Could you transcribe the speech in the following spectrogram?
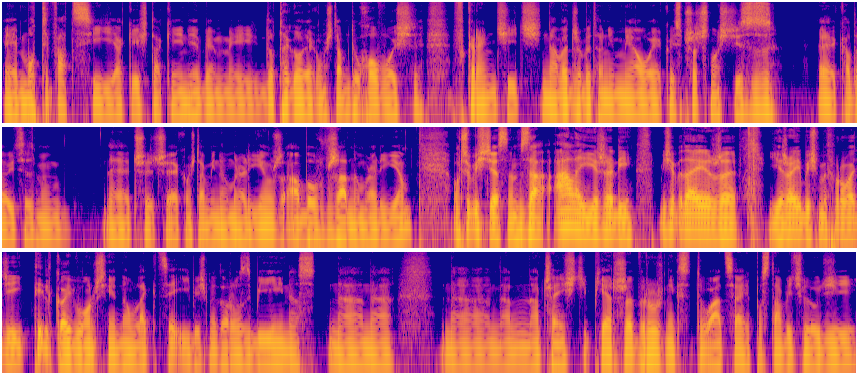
e, motywacji, jakiejś takiej, nie wiem, i do tego jakąś tam duchowość wkręcić, nawet żeby to nie miało jakiejś sprzeczności z e, katolicyzmem czy, czy jakąś tam inną religią, albo w żadną religią. Oczywiście jestem za, ale jeżeli, mi się wydaje, że jeżeli byśmy wprowadzili tylko i wyłącznie jedną lekcję i byśmy to rozbili na, na, na, na, na, na części pierwsze w różnych sytuacjach postawić ludzi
